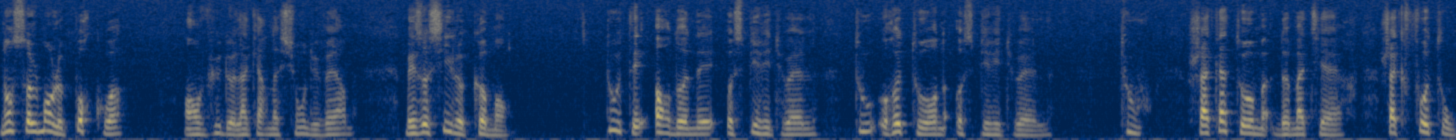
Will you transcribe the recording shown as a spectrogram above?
non seulement le pourquoi, en vue de l'incarnation du Verbe, mais aussi le comment. Tout est ordonné au spirituel tout retourne au spirituel. Tout, chaque atome de matière, chaque photon,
